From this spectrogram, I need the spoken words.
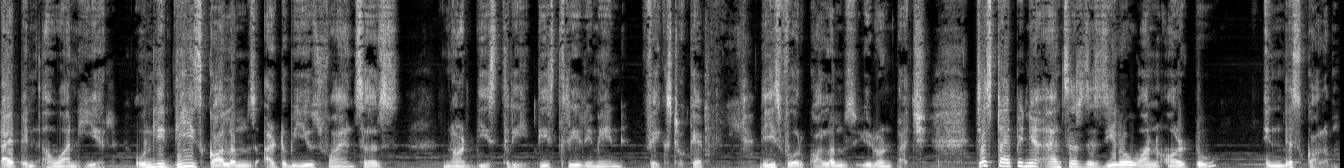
type in a one here only these columns are to be used for answers not these three these three remain fixed okay these four columns you don't touch just type in your answers the 0 1 or 2 in this column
